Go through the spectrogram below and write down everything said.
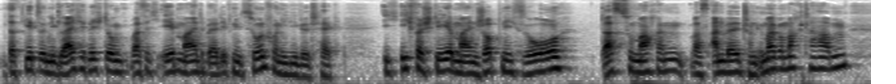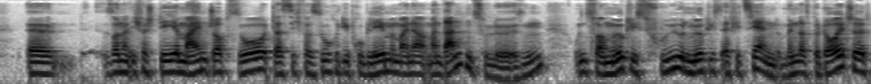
das geht so in die gleiche Richtung, was ich eben meinte bei der Definition von Legal Tech ich, ich verstehe meinen Job nicht so, das zu machen, was Anwälte schon immer gemacht haben, äh, sondern ich verstehe meinen Job so, dass ich versuche, die Probleme meiner Mandanten zu lösen und zwar möglichst früh und möglichst effizient. Und wenn das bedeutet,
